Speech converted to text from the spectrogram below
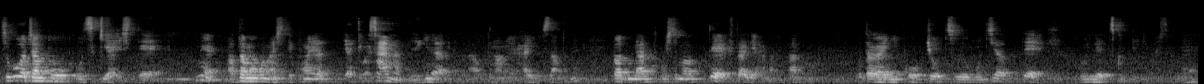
そこはちゃんとお付き合いして、ね、頭ごなしで、このややってくださいなんてできないわけだから、大人の俳優さんもね、バッと納得してもらって、二人で話あのお互いにこう共通を持ち合って、これで作っていきましたね。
